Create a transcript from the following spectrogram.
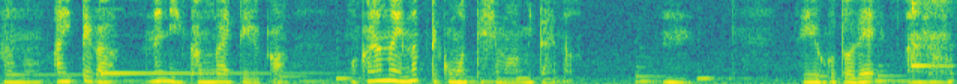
あの相手が何考えているかわからないなって困ってしまうみたいな。うん。っていうことであ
